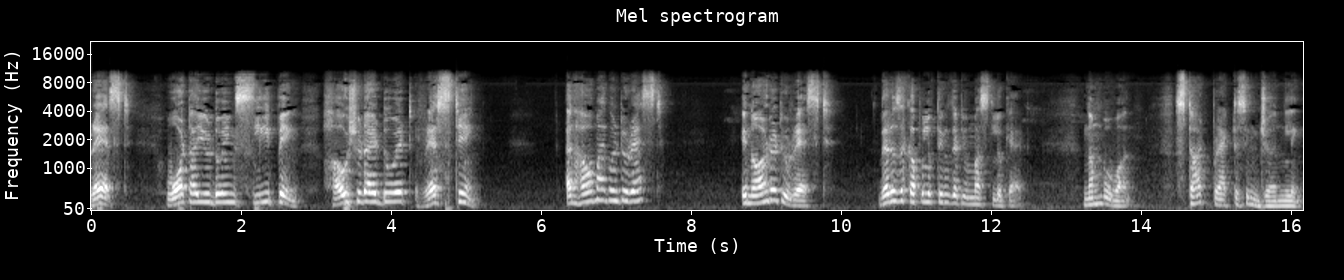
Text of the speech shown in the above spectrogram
रेस्ट व्हाट आर यू डूइंग स्लीपिंग हाउ शुड आई डू इट रेस्टिंग एंड हाउ एम आई गोइंग टू रेस्ट in order to rest there is a couple of things that you must look at. Number one, start practicing journaling.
